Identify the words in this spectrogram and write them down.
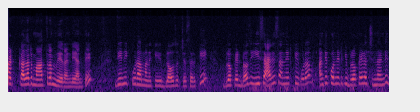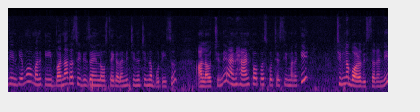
బట్ కలర్ మాత్రం వేరండి అంతే. దీనికి కూడా మనకి బ్లౌజ్ వచ్చేసరికి బ్రోకెడ్ బ్లౌజ్ ఈ శారీస్ అన్నిటికీ కూడా అంటే కొన్నిటికి బ్రోకెడ్ వచ్చిందండి. దీనికేమో మనకి బనారసి డిజైన్లో వస్తాయి కదండి చిన్న చిన్న బుటీస్ అలా వచ్చింది. అండ్ హ్యాండ్ పర్పస్కి వచ్చేసి మనకి చిన్న బార్డర్ ఇస్తారండి.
